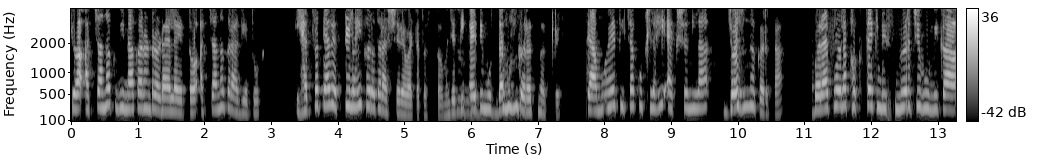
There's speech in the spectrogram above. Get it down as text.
किंवा अचानक विनाकारण रडायला येतं अचानक राग येतो. ह्याचं त्या व्यक्तीलाही खरं तर आश्चर्य वाटत असतं. म्हणजे ती काही ती मुद्दामून करत नसते. त्यामुळे तिच्या कुठल्याही ऍक्शनला जज न करता बऱ्याच वेळेला फक्त एक लिस्नरची भूमिका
